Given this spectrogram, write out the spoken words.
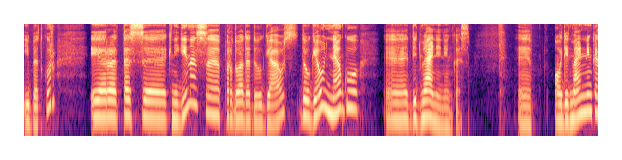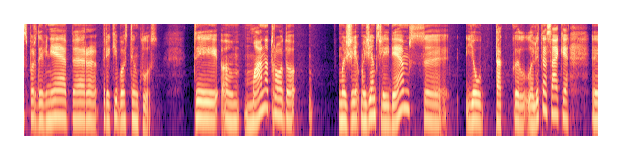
į bet kur. Ir tas e, knygynas parduoda daugiaus, daugiau negu e, didmenininkas. O didmenininkas pardavinėja per priekybos tinklus. Tai um, man atrodo, maži, mažiems leidėjams e, jau ta Lolita sakė, e,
